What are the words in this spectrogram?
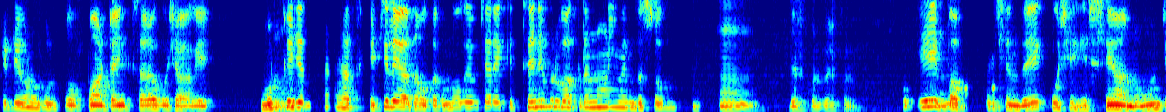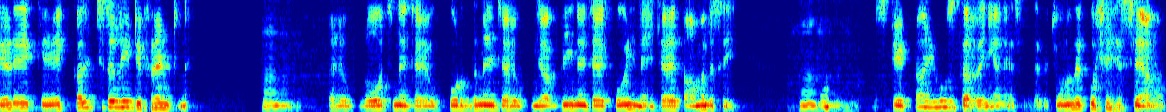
ਕਿੱਡੇ ਉਹਨਾਂ ਕੋਲ ਤੋਪਾਂ ਟੈਂਕ ਸਾਰਾ ਕੁਝ ਆ ਗਏ। ਮੁੜ ਕੇ। ਜਦ ਹੱਥ ਖਿੱਚ ਲਿਆ ਤਾਂ ਉਹ ਖਤਮ ਹੋ ਗਏ ਵਿਚਾਰੇ ਕਿੱਥੇ ਨੇ ਪ੍ਰਭਾਕਰਨ ਨਹੀਂ ਮੈਨੂੰ ਦੱਸੋ? ਹੂੰ ਬਿਲਕੁਲ ਬਿਲਕੁਲ। ਉਹ ਇਹ। ਪਾਪੂਲੇਸ਼ਨ ਦੇ ਕੁਝ ਹਿੱਸਿਆਂ ਨੂੰ ਜਿਹੜੇ ਕਿ ਕਲਚਰਲੀ ਡਿਫਰੈਂਟ ਨੇ। ਹੂੰ। ਚਾਹੇ ਉਹ ਬਲੋਚ ਨੇ ਚਾਹੇ ਉਹ ਕੁਰਦ ਨੇ ਚਾਹੇ ਉਹ ਪੰਜਾਬੀ ਨੇ ਚਾਹੇ ਕੋਈ ਨਹੀਂ ਚਾਹੇ ਤਾਮਿਲ ਸੀ। ਹੂੰ ਸਟੇਟਾਂ ਯੂਜ਼ ਕਰ ਰਹੀਆਂ ਨੇ ਅਸਲ ਦੇ ਵਿੱਚ ਉਹਨਾਂ ਦੇ ਕੁਝ ਹਿੱਸਿਆਂ ਨੂੰ।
